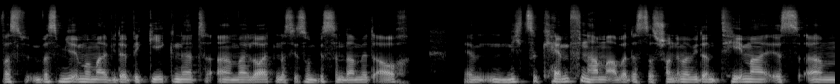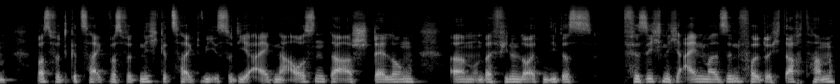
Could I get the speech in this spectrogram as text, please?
was, was mir immer mal wieder begegnet äh, bei Leuten, dass sie so ein bisschen damit auch ähm, nicht zu kämpfen haben, aber dass das schon immer wieder ein Thema ist, ähm, was wird gezeigt, was wird nicht gezeigt, wie ist so die eigene Außendarstellung ähm, und bei vielen Leuten, die das für sich nicht einmal sinnvoll durchdacht haben,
